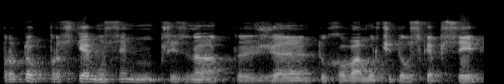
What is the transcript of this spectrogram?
proto prostě musím přiznat, že tu chovám určitou skepsi.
